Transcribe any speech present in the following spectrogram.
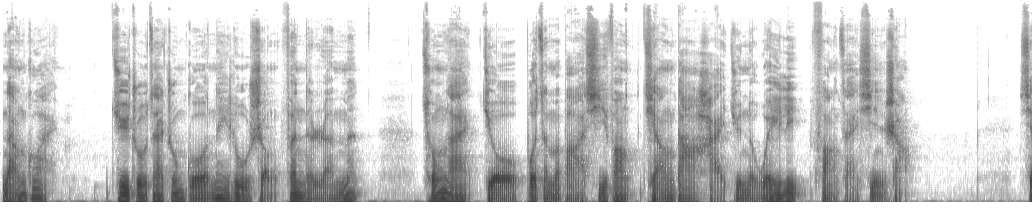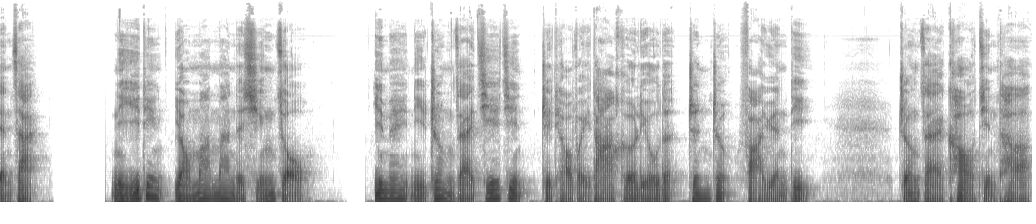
难怪。居住在中国内陆省份的人们，从来就不怎么把西方强大海军的威力放在心上。现在，你一定要慢慢的行走，因为你正在接近这条伟大河流的真正发源地，正在靠近它。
